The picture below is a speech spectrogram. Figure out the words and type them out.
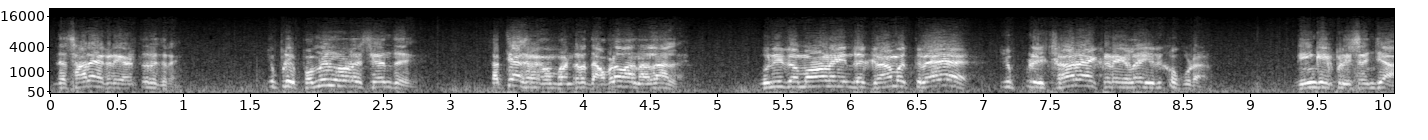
இந்த சாராய கடை எடுத்திருக்கிறேன் இப்படி பொம்மைங்களோட சேர்ந்து சத்தியாகிரகம் பண்றது அவ்வளவா நல்லா இல்ல புனிதமான இந்த கிராமத்துல இப்படி சாராய கடையெல்லாம் இருக்கக்கூடாது நீங்க இப்படி செஞ்சா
